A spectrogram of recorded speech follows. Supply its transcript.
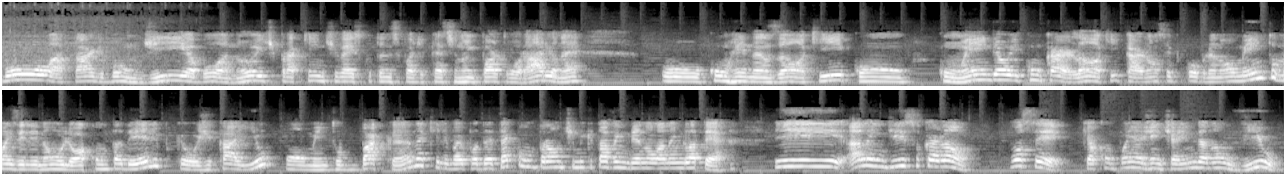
Boa tarde, bom dia, boa noite para quem estiver escutando esse podcast, não importa o horário, né? O com o Renanzão aqui, com com o Wendel e com o Carlão aqui. Carlão sempre cobrando aumento, mas ele não olhou a conta dele, porque hoje caiu um aumento bacana que ele vai poder até comprar um time que está vendendo lá na Inglaterra. E além disso, Carlão, você que acompanha a gente ainda não viu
